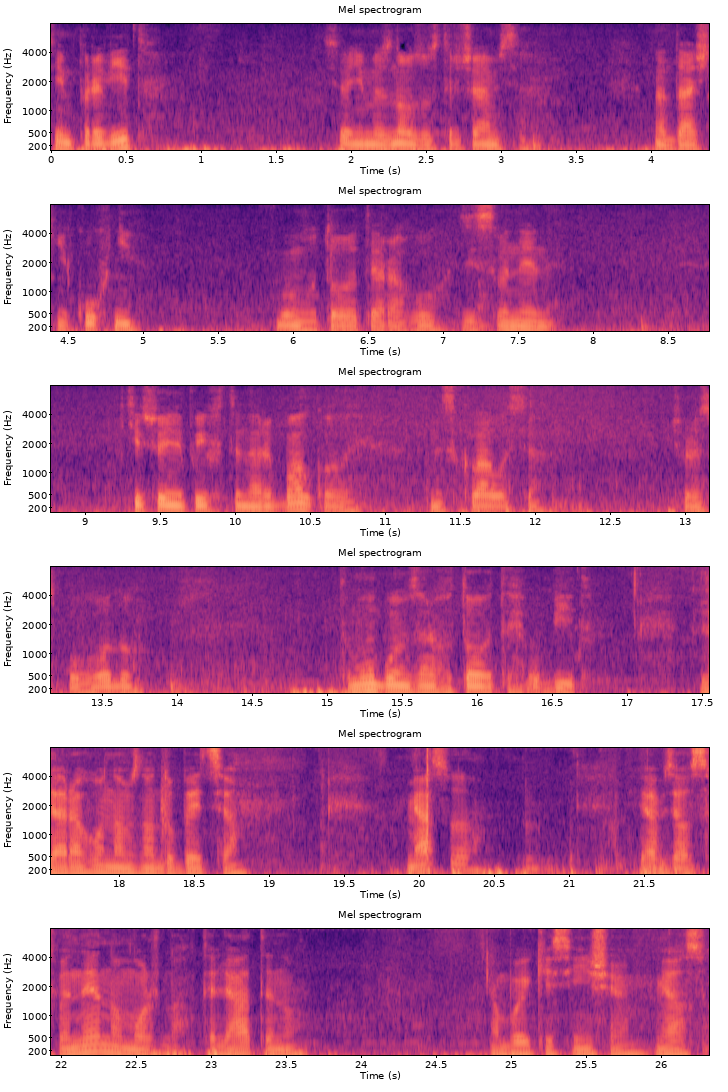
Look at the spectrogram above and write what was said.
Всім привіт! Сьогодні ми знову зустрічаємося на дачній кухні. Будемо готувати рагу зі свинини. Хотів сьогодні поїхати на рибалку, але не склалося через погоду. Тому будемо зараз готувати обід. Для рагу нам знадобиться м'ясо. Я взяв свинину, можна телятину або якесь інше м'ясо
